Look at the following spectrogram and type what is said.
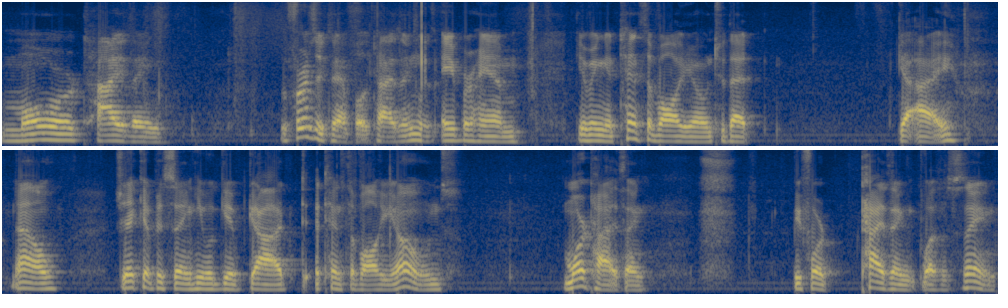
More tithing. The first example of tithing was Abraham giving a tenth of all he owned to that guy. Now, Jacob is saying he will give God a tenth of all he owns. More tithing. Before tithing was a thing.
